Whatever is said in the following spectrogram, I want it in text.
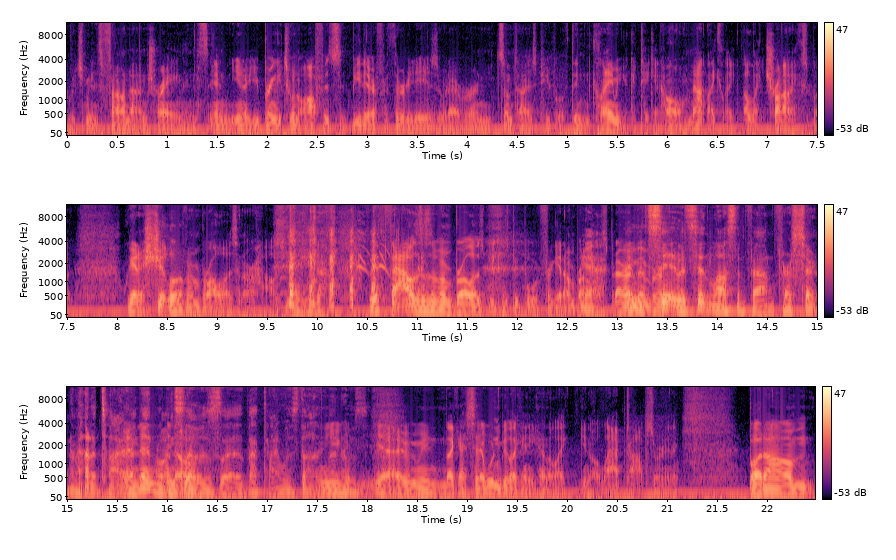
which means found on train. And, and you know, you bring it to an office, it'd be there for 30 days or whatever. And sometimes people, if they didn't claim it, you could take it home. Not like like electronics, but we had a shitload of umbrellas in our house. You know, we had thousands of umbrellas because people would forget umbrellas. But I it would, remember. sit, it would sit in lost and found for a certain amount of time, and, And then, then, you once know, that uh, that time was done, You then it could- was, yeah, I mean, like I said, it wouldn't be like any kind of like you know laptops or anything. But um,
